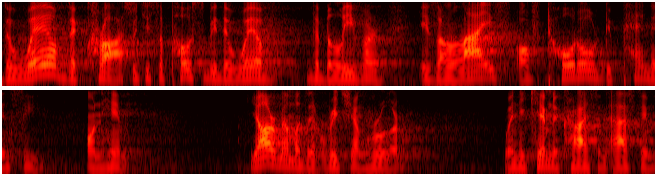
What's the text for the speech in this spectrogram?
The way of the cross, which is supposed to be the way of the believer, is a life of total dependency on Him. Y'all remember the rich young ruler when he came to Christ and asked him,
